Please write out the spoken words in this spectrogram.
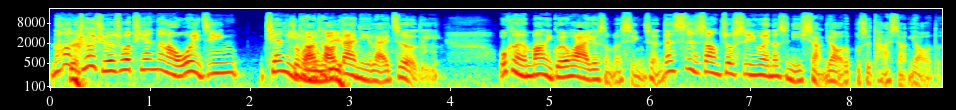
然后你就会觉得说：“天哪，我已经千里迢迢带你来这里。”我可能帮你规划一个什么行程，但事实上就是因为那是你想要的，不是他想要的，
